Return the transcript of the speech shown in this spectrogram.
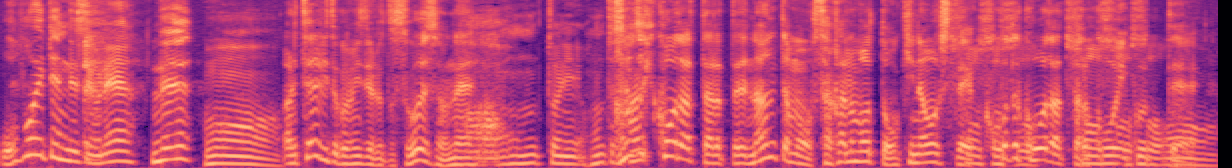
覚えてんですよね。ね。うん。あれテレビとか見てるとすごいですよね。あ本当に、本当の時こうだったらって何ても遡って置き直して、ここでこうだったらこういくって、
